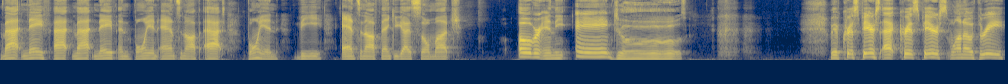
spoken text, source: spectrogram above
Matt Nafe at Matt Nafe, and Boyan Ansonoff at Boyan V. Ansonoff. Thank you guys so much over in the Angels. We have Chris Pierce at Chris Pierce 103.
